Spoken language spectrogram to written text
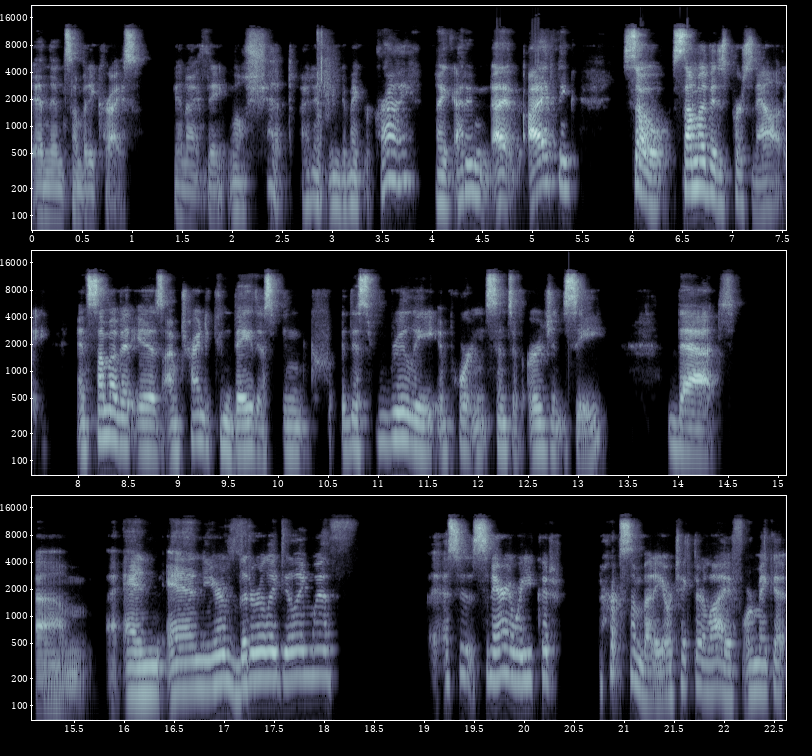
and then somebody cries and i think well shit i didn't mean to make her cry. Like i didn't i i think so some of it is personality, and some of it is I'm trying to convey this in this really important sense of urgency that um, and and you're literally dealing with a scenario where you could hurt somebody or take their life or make a,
